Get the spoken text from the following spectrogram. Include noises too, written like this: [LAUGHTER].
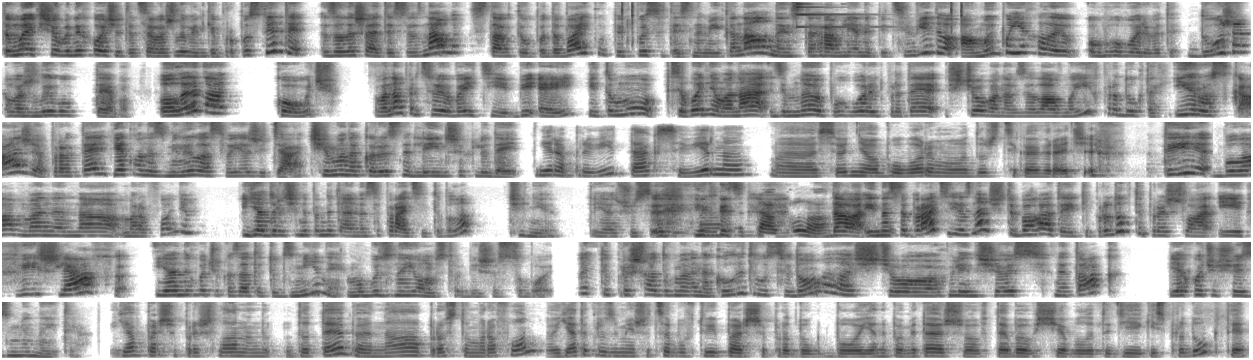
Тому, якщо ви не хочете це важливеньке пропустити, залишайтеся з нами, ставте уподобайку, підписуйтесь на мій канал, на інстаграм Лєни під цим відео. А ми поїхали обговорювати дуже важливу тему. Олена коуч. Вона працює в IT BA, і тому сьогодні вона зі мною поговорить про те, що вона взяла в моїх продуктах, і розкаже про те, як вона змінила своє життя, чим вона корисна для інших людей. Іра, привіт. Так, все вірно. Е, Сьогодні обговоримо дуже цікаві речі. Ти була в мене на марафоні. Я, до речі, не пам'ятаю, на сепарації ти була чи ні? Я щось якось Е, Так, була. Да, і на сепарації я знаю, що ти багато які продукти пройшла, і твій шлях, я не хочу казати тут зміни, мабуть, знайомство більше з собою. Ти прийшла до мене, коли ти усвідомила, що блін, щось не так, я хочу щось змінити. Я вперше прийшла на, до тебе на просто марафон. Я так розумію, що це був твій перший продукт, бо я не пам'ятаю, що в тебе ще були тоді якісь продукти.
